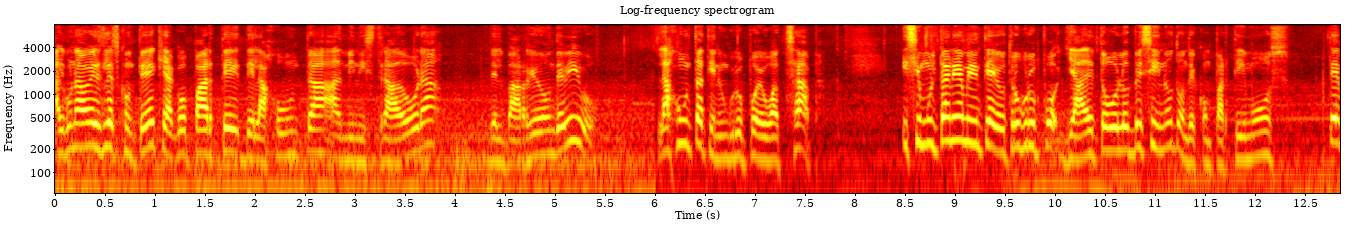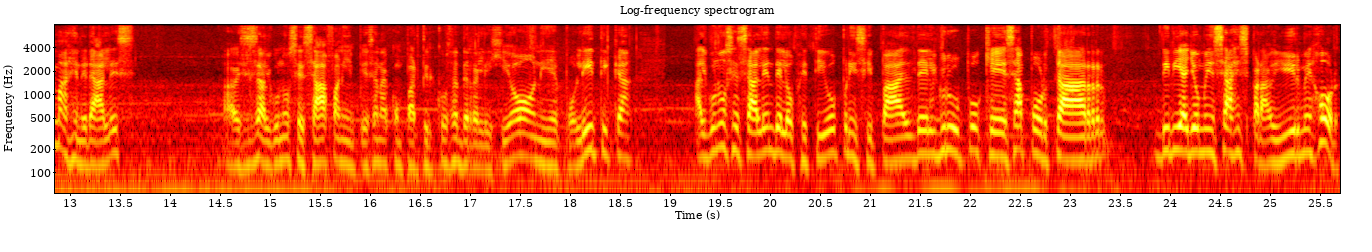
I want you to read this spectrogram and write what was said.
Alguna vez les conté que hago parte de la junta administradora del barrio donde vivo. La junta tiene un grupo de WhatsApp y simultáneamente hay otro grupo ya de todos los vecinos donde compartimos temas generales. A veces algunos se zafan y empiezan a compartir cosas de religión y de política. Algunos se salen del objetivo principal del grupo, que es aportar, diría yo, mensajes para vivir mejor.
